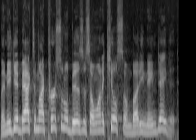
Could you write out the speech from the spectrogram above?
Let me get back to my personal business. I want to kill somebody named David.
